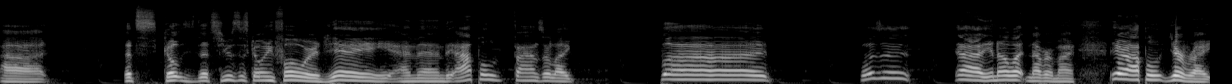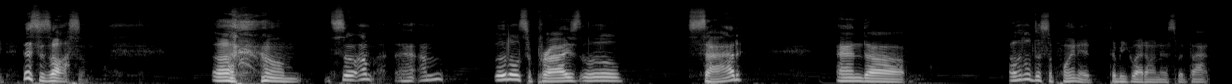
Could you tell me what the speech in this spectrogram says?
Uh let's go let's use this going forward. Yay. And then the Apple fans are like, but was it? Yeah, you know what? Never mind. Yeah, Apple, you're right. This is awesome. Uh, um, so I'm I'm a little surprised, a little sad, and uh, a little disappointed, to be quite honest with that.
